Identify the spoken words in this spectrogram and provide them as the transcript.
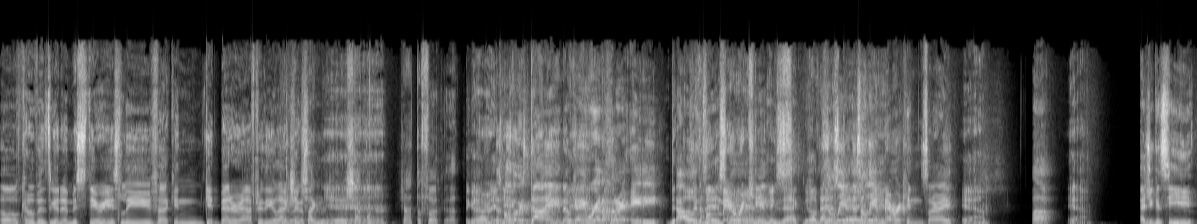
oh, COVID's gonna mysteriously fucking get better after the election. It's like, election, dude, shut the shut the fuck up. Like, all right, this dude. motherfucker's dying. Okay, Yeah. we're at 180,000 Of this, man. Americans. Exactly. Of that's this only that's only man. Americans. All right. yeah. Fuck. Yeah. As you can see,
